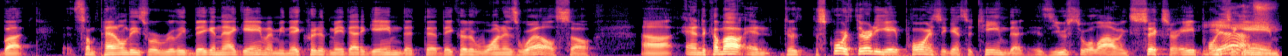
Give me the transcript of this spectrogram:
but some penalties were really big in that game. I mean, they could have made that a game that, that they could have won as well. So. Uh, and to come out and to, to score 38 points against a team that is used to allowing six or eight points Yes. a game,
